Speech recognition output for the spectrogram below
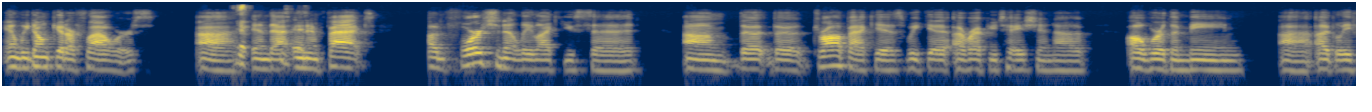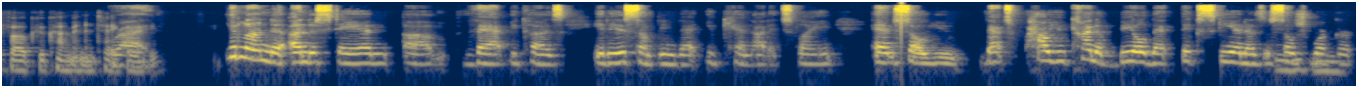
and we don't get our flowers uh yep. and that and in fact unfortunately like you said um the the drawback is we get a reputation of oh we're the mean uh ugly folk who come in and take right. you learn to understand um that because it is something that you cannot explain. And so you that's how you kind of build that thick skin as a social mm-hmm. worker.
